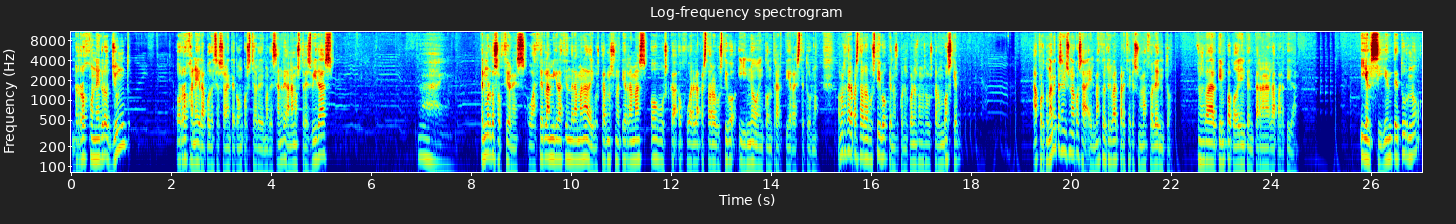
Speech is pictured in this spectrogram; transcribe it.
rojo-negro Junt o roja-negra puede ser solamente con cosechador de de sangre. Ganamos tres vidas. Tenemos dos opciones, o hacer la migración de la manada y buscarnos una tierra más, o, buscar, o jugar el aplastador arbustivo y no encontrar tierra este turno. Vamos a hacer aplastador arbustivo, que con el cual nos vamos a buscar un bosque. Afortunadamente, ¿sabéis una cosa? El mazo del rival parece que es un mazo lento. nos va a dar tiempo a poder intentar ganar la partida. Y el siguiente turno,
